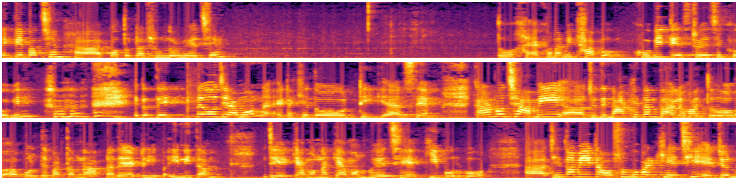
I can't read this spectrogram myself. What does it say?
দেখতেই পাচ্ছেন কতটা সুন্দর হয়েছে। তো এখন আমি খাব, খুবই টেস্ট হয়েছে, খুবই। এটা দেখতেও যেমন, এটা খেতেও ঠিক সেম কারণ হচ্ছে আমি যদি না খেতাম তাহলে হয়তো বলতে পারতাম না, আপনাদের একটা ই নিতাম। যে কেমন না কেমন হয়েছে, কি বলব? যেহেতু আমি এটা অসংখ্যবার খেয়েছি, এর জন্য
